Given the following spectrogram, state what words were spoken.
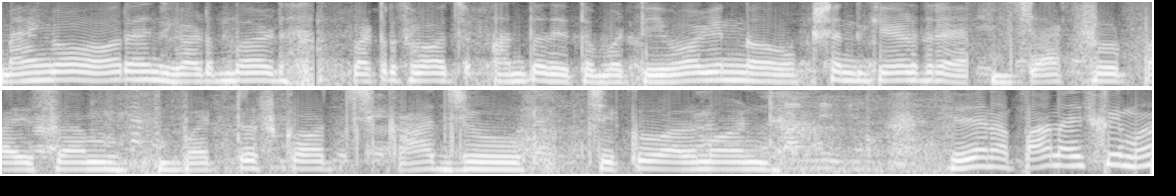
ಮ್ಯಾಂಗೋ ಆರೆಂಜ್ ಗಡ್ಬರ್ಡ್ ಬಟರ್ ಸ್ಕಾಚ್ ಅಂಥದ್ದಿತ್ತು ಬಟ್ ಇವಾಗಿನ ಆಪ್ಷನ್ ಕೇಳಿದ್ರೆ ಜಾಕ್ ಫ್ರೂಟ್ ಪಾಯ್ಸಮ್ ಬಟರ್ ಸ್ಕಾಚ್ ಕಾಜು ಚಿಕ್ಕು ಆಲ್ಮಂಡ್ ಇದೇನಾ paan ice cream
